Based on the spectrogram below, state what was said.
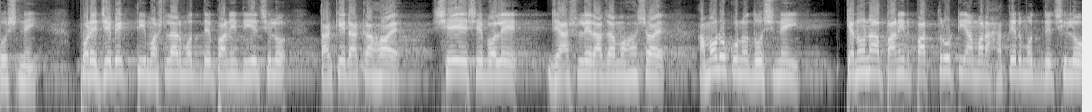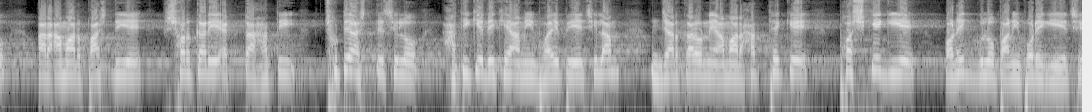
দোষ নেই। পরে যে ব্যক্তি মশলার মধ্যে পানি দিয়েছিল, তাকে ডাকা হয়। সে এসে বলে যে, আসলে রাজা মহাশয়, আমারও কোনো দোষ নেই, কেননা পানির পাত্রটি আমার হাতের মধ্যে ছিল আর আমার পাশ দিয়ে সরকারি একটা হাতি ছুটে আসতেছিল। হাতিকে দেখে আমি ভয় পেয়েছিলাম, যার কারণে আমার হাত থেকে ফসকে গিয়ে অনেকগুলো পানি পড়ে গিয়েছে।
